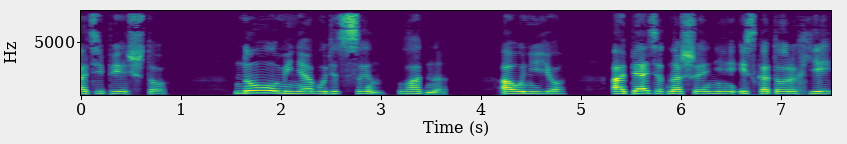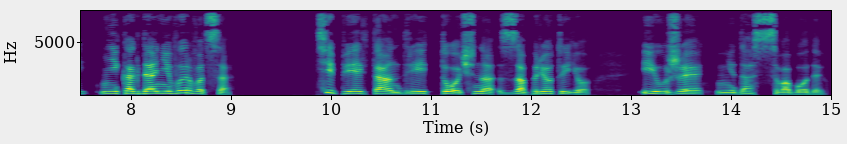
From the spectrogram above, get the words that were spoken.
А теперь что? Ну, у меня будет сын, ладно. А у нее опять отношения, из которых ей никогда не вырваться. Теперь-то Андрей точно запрет ее и уже не даст свободы.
